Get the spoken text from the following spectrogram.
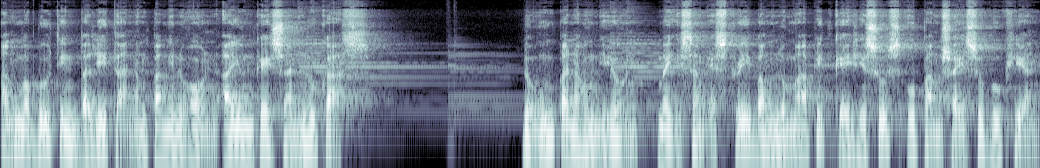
Ang mabuting balita ng Panginoon ayon kay San Lucas. Noong panahong iyon, may isang estribang lumapit kay Jesus upang siya'y subukin.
